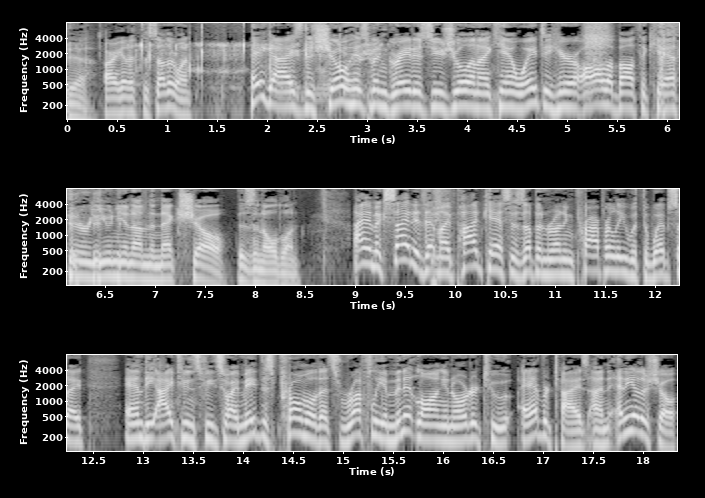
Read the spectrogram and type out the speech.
yeah. All right, I got this other one. Hey guys, the show has been great as usual, and I can't wait to hear all about the catheter reunion on the next show. This is an old one. I am excited that my podcast is up and running properly with the website and the iTunes feed, so I made this promo that's roughly a minute long in order to advertise on any other show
